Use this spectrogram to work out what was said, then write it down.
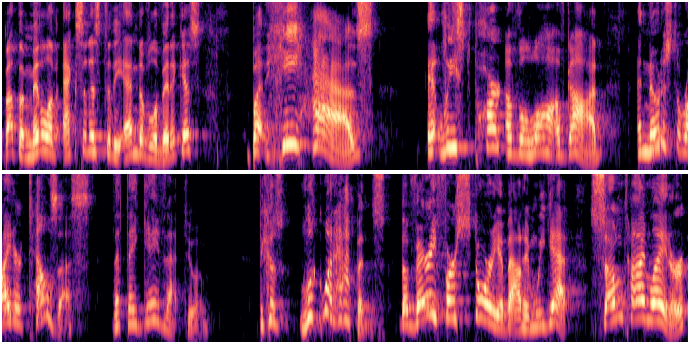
about the middle of Exodus to the end of Leviticus. But he has at least part of the law of God. And notice the writer tells us that they gave that to him. Because look what happens. The very first story about him we get. Sometime later,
